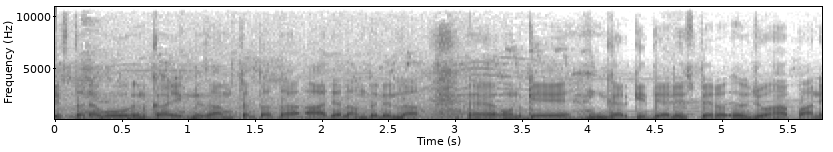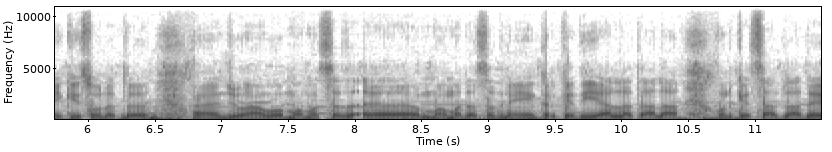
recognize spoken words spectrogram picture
اس طرح وہ ان کا ایک نظام چلتا تھا۔ آج الحمدللہ ان کے گھر کی دہلیز پہ جو ہاں پانی کی سہولت جو ہاں وہ محمد محمد اسد نے کر کے دی ہے، اللہ تعالیٰ ان کے صاحبزادے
